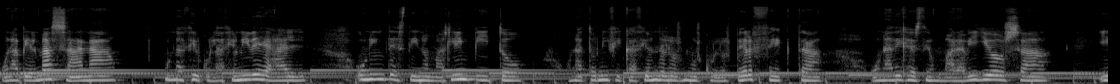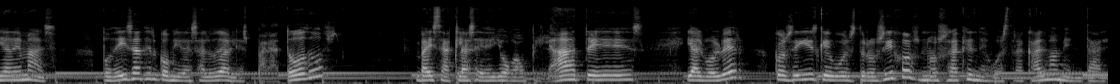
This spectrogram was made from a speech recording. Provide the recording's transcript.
una piel más sana, una circulación ideal, un intestino más limpito, una tonificación de los músculos perfecta, una digestión maravillosa. Y además podéis hacer comidas saludables para todos, vais a clase de yoga o pilates y al volver conseguís que vuestros hijos nos saquen de vuestra calma mental.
